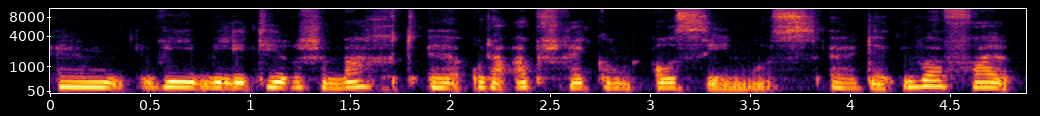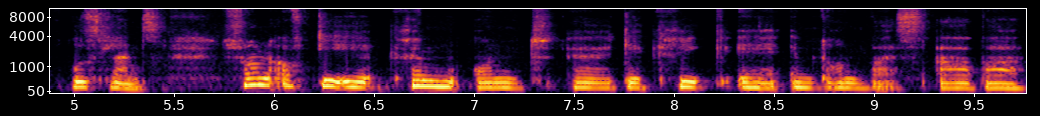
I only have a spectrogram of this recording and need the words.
ähm, wie militärische Macht äh, oder Abschreckung aussehen muss. Äh, der Überfall Russlands schon auf die Krim und äh, der Krieg im Donbass, aber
